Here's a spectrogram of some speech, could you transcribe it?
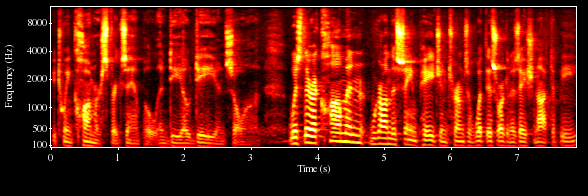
between Commerce, for example, and DOD and so on? Was there a common, we're on the same page in terms of what this organization ought to be?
